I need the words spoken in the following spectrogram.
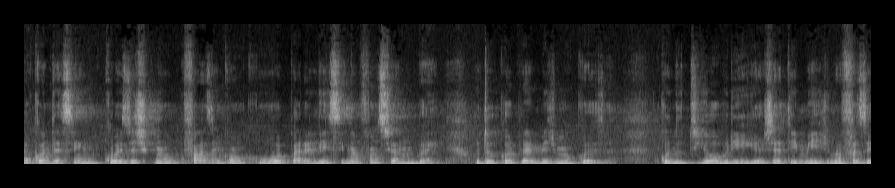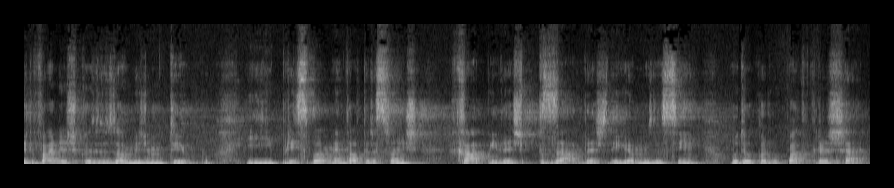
acontecem coisas que, não, que fazem com que o aparelho em si não funcione bem. O teu corpo é a mesma coisa. Quando te obrigas a ti mesmo a fazer várias coisas ao mesmo tempo e principalmente alterações rápidas, pesadas, digamos assim, o teu corpo pode crashar.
